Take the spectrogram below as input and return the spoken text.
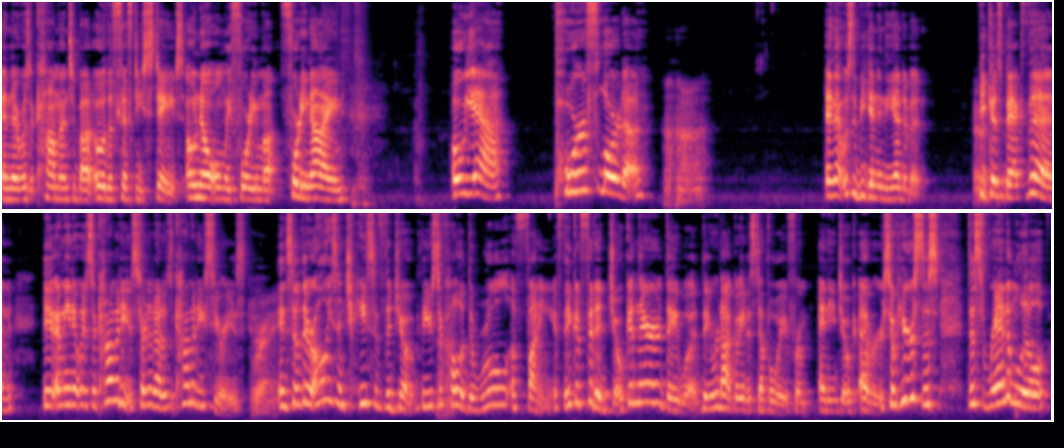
And there was a comment about, oh, the 50 states. Oh no, only 40 mu- 49. oh yeah, poor Florida. Uh huh. And that was the beginning and the end of it. Because back then, it, I mean, it was a comedy. It started out as a comedy series. right. And so they were always in chase of the joke. They used to call it the rule of funny. If they could fit a joke in there, they would. They were not going to step away from any joke ever. So here's this, this random little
